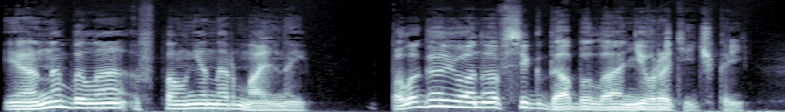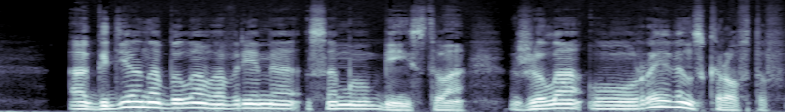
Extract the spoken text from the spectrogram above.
И она была вполне нормальной. Полагаю, она всегда была невротичкой. А где она была во время самоубийства? Жила у Рейвенскрофтов?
